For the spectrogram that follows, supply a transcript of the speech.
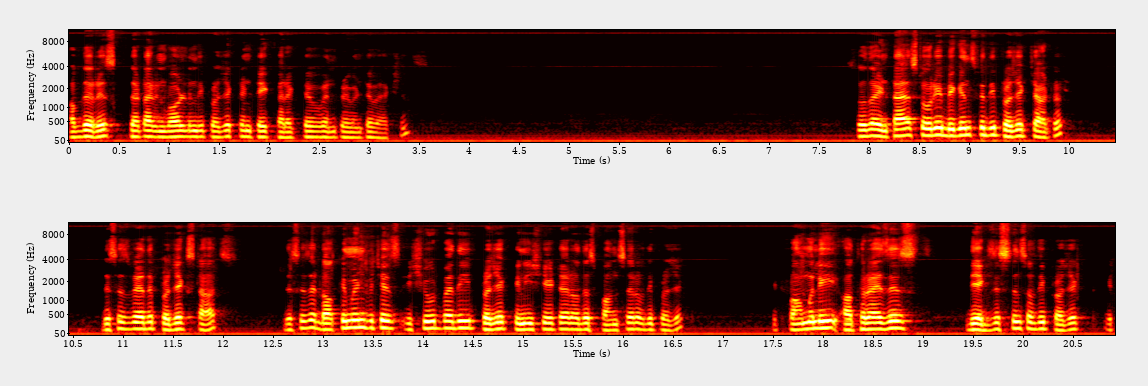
of the risks that are involved in the project and take corrective and preventive actions. So the entire story begins with the project charter. This is where the project starts. This is a document which is issued by the project initiator or the sponsor of the project. It formally authorizes the existence of the project. It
